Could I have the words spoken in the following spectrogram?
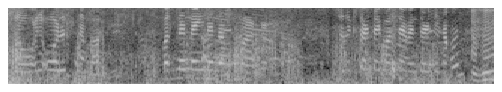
So, anong oras na ba? Pag na 9 na ng umaga. So, nag-start tayo mga 7.30 na kon. Mhm.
